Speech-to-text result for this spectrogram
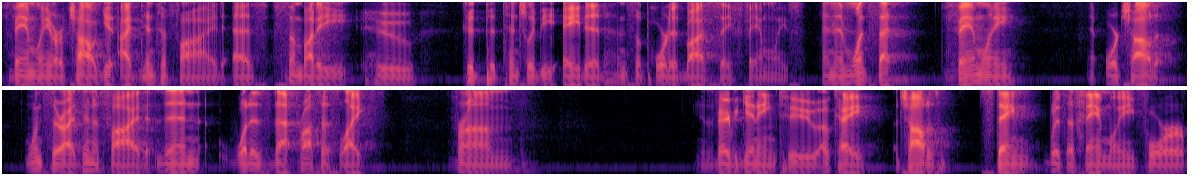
family or a child get identified as somebody who could potentially be aided and supported by safe families? And then once that family or child, once they're identified, then what is that process like from the very beginning to okay, a child is staying with a family for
